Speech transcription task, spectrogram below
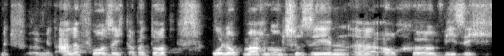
mit, mit aller Vorsicht, aber dort Urlaub machen, um zu sehen, äh, auch äh, wie sich,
